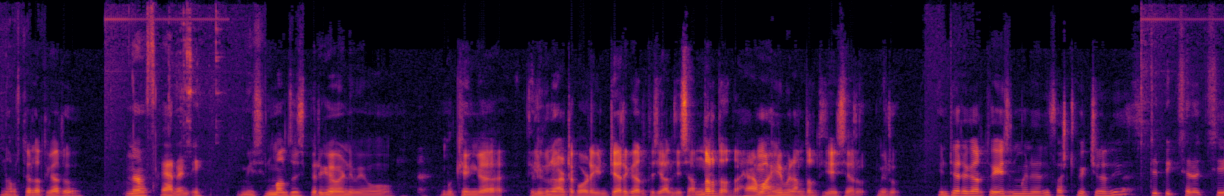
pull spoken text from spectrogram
నమస్తే లత గారు. నమస్కారం అండి మీ సినిమాలు చూసి పెరిగామండి మేము. ముఖ్యంగా తెలుగు నాటక కూడా ఎన్టీఆర్ గారితో చాలా చేసి అందరితో హేమ హేమిని అందరితో చేశారు మీరు. ఎన్టీఆర్ గారితో ఏ సినిమా అనేది ఫస్ట్ పిక్చర్ అది? ఫస్ట్ పిక్చర్ వచ్చి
